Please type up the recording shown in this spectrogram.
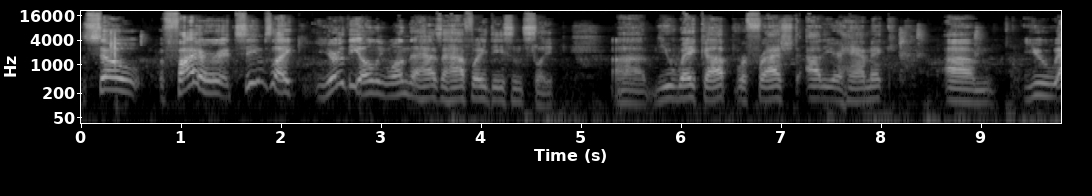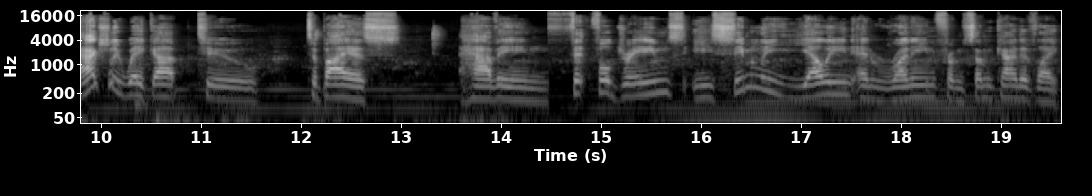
So, Fire, it seems like you're the only one that has a halfway decent sleep. Uh, you wake up refreshed out of your hammock. Um, you actually wake up to Tobias having fitful dreams. He's seemingly yelling and running from some kind of like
